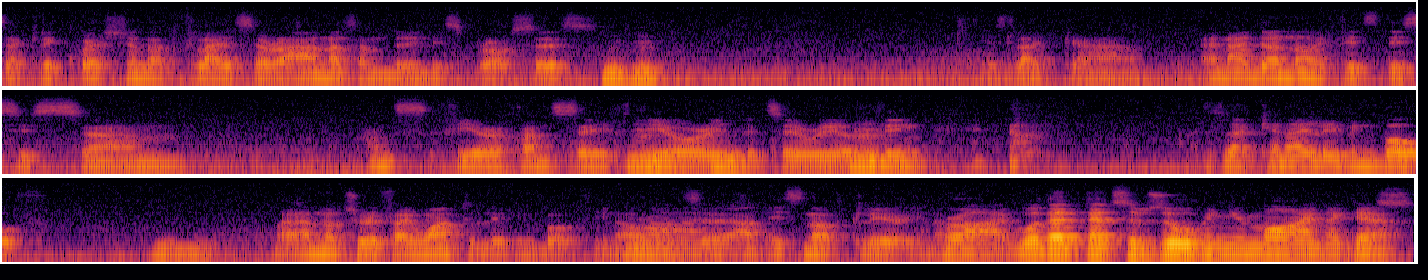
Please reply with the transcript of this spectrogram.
Yeah, a question that flies around as I'm doing this process. Mm-hmm. It's like, uh, and I don't know if it's this is um, fear of unsafety Mm, or if mm, it's a real mm. thing. it's like, can I live in both? Mm. But I'm not sure if I want to live in both. You know, it's, uh, it's not clear. You know. Right. Well, that that's absorbing your mind, I guess.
